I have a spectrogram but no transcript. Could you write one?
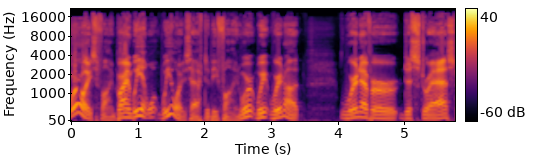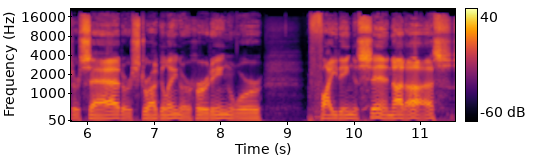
We're always fine, Brian. We we always have to be fine. We're we, we're not. We're never distressed or sad or struggling or hurting or fighting sin. Not us,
